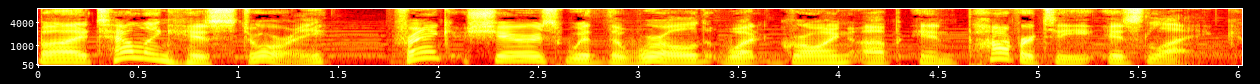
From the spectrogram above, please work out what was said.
By telling his story, Frank shares with the world what growing up in poverty is like.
